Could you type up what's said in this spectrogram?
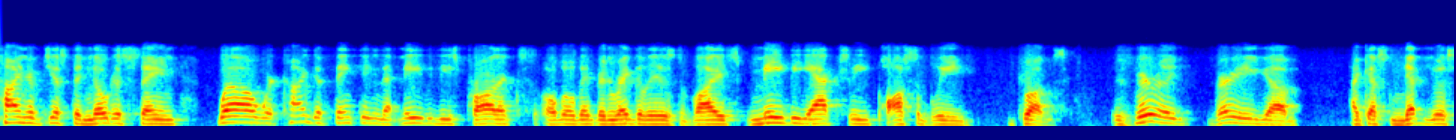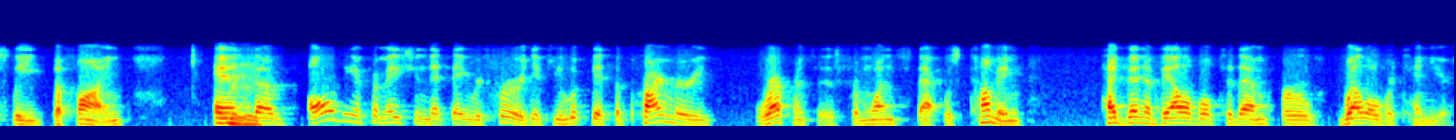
kind of just a notice saying, well, we're kind of thinking that maybe these products, although they've been regulated as device, may be actually possibly drugs. It's very, very, uh, I guess, nebulously defined. And mm-hmm. uh, all the information that they referred, if you looked at the primary references from once that was coming, had been available to them for well over 10 years.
